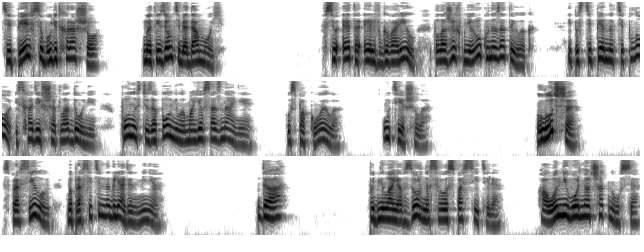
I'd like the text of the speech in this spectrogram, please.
Теперь все будет хорошо. Мы отвезем тебя домой». Все это эльф говорил, положив мне руку на затылок, и постепенно тепло, исходившее от ладони, полностью заполнило мое сознание, успокоило, утешило. «Лучше?» – спросил он, вопросительно глядя на меня. «Да». Подняла я взор на своего спасителя, а он невольно отшатнулся.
